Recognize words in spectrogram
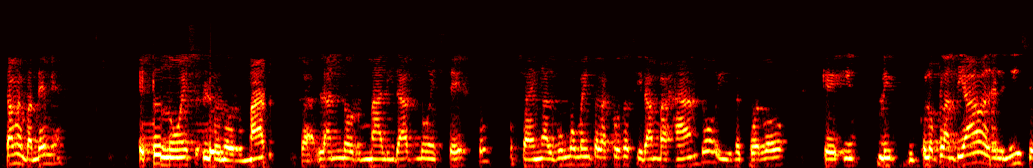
estamos en pandemia, esto no es lo normal, o sea, la normalidad no es esto, o sea, en algún momento las cosas irán bajando y recuerdo que lo planteaba desde el inicio.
